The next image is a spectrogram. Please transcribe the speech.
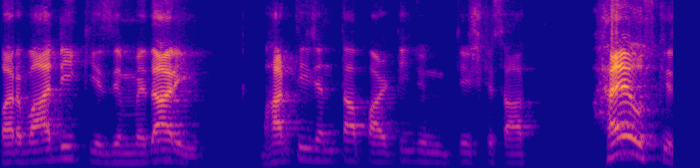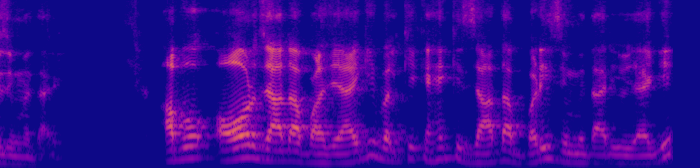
बर्बादी की ज़िम्मेदारी, भारतीय जनता पार्टी जो नीतीश के साथ है, उसकी ज़िम्मेदारी। अब वो और ज़्यादा बढ़ जाएगी, बल्कि कहें कि ज़्यादा बड़ी ज़िम्मेदारी हो जाएगी,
